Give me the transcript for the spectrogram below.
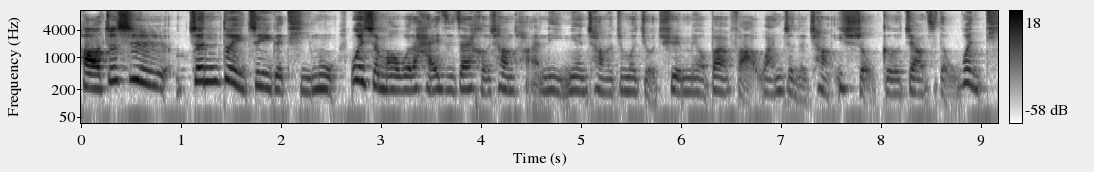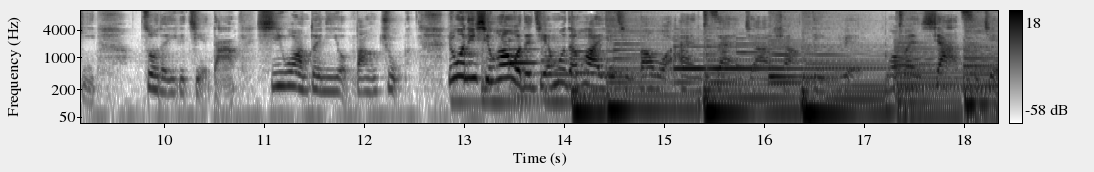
好，这是针对这个题目，为什么我的孩子在合唱团里面唱了这么久，却没有办法完整的唱一首歌这样子的问题做的一个解答，希望对你有帮助。如果你喜欢我的节目的话，也请帮我按赞加上订阅。我们下次见，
